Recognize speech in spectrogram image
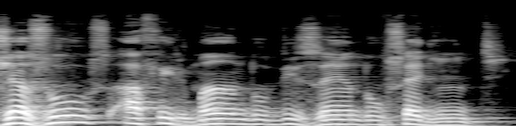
Jesus afirmando, dizendo o seguinte:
